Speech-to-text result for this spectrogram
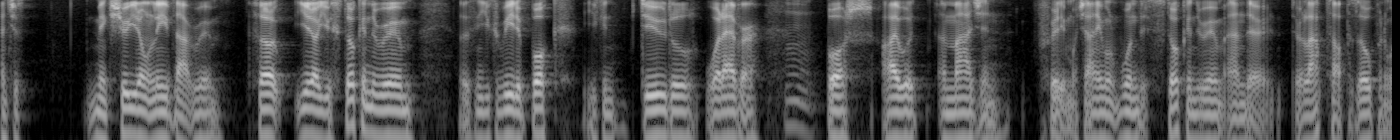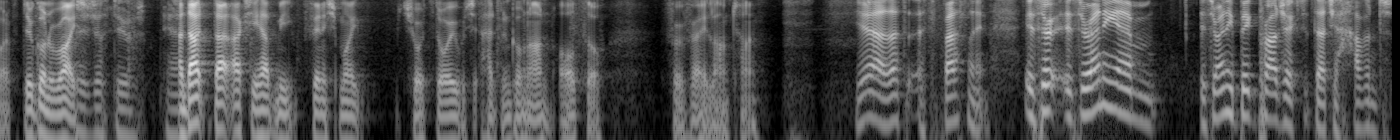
and just make sure you don't leave that room. So you know you're stuck in the room. Listen, you can read a book, you can doodle, whatever. Hmm. But I would imagine pretty much anyone one that's stuck in the room and their their laptop is open or whatever, they're going to write. to just do it. Yeah. And that that actually helped me finish my short story, which had been going on also for a very long time. Yeah, that's it's fascinating. Is there is there any um is there any big project that you haven't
